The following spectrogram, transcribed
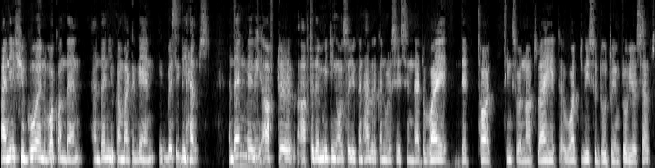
And if you go and work on them and then you come back again it basically helps. And then maybe after after the meeting also you can have a conversation that why they thought things were not right, uh, what we should do to improve yourselves.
